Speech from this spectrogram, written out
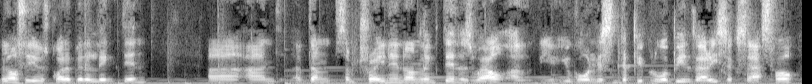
We also use quite a bit of LinkedIn, uh, and I've done some training on LinkedIn as well. And you, you go and listen to people who have been very successful,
